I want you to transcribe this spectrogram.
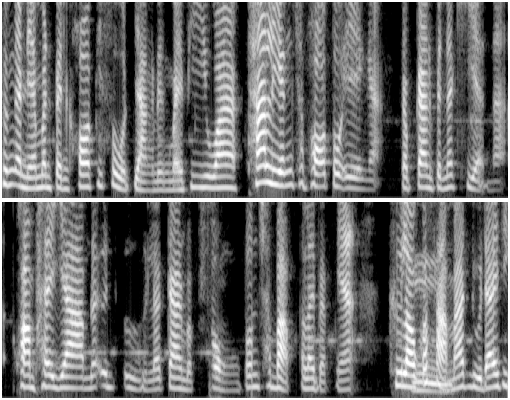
ซึ่งอันนี้มันเป็นข้อพิสูจน์อย่างหนึ่งไหมพี่ว่า ถ้าเลี้ยงเฉพาะตัวเองอะกับการเป็นนักเขียนน่ะความพยายามและอื่น ๆ และการแบบส่งต้นฉบับอะไรแบบเนี้ย คือเราก็อืมสามารถอยู่ได้จ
